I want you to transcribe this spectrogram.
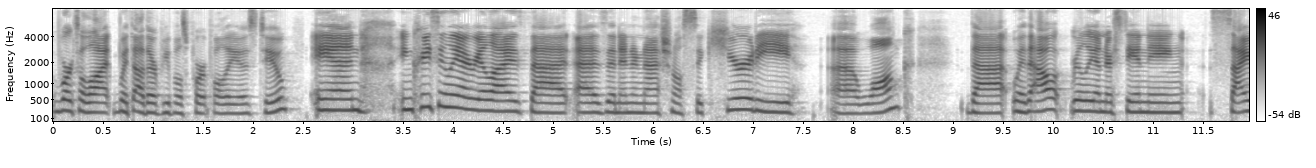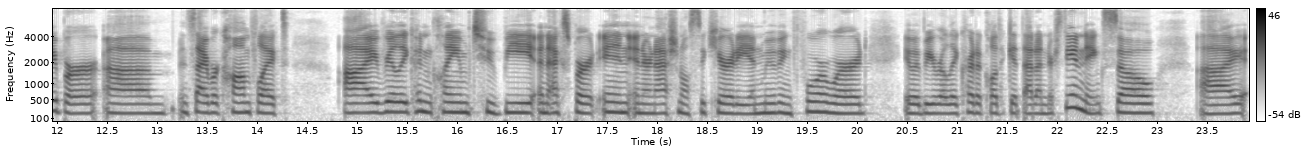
worked a lot with other people's portfolios too. And increasingly, I realized that as an international security uh, wonk, that without really understanding cyber um, and cyber conflict, I really couldn't claim to be an expert in international security. And moving forward, it would be really critical to get that understanding. So I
